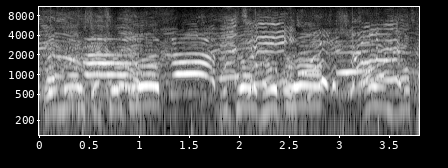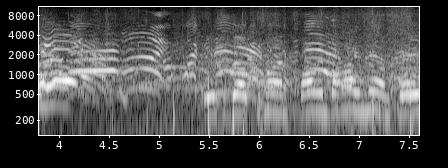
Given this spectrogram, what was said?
Tate Madison, take it up. Good job, help her out. Iron, help her out. Isabel, come on, fall in behind them, okay?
